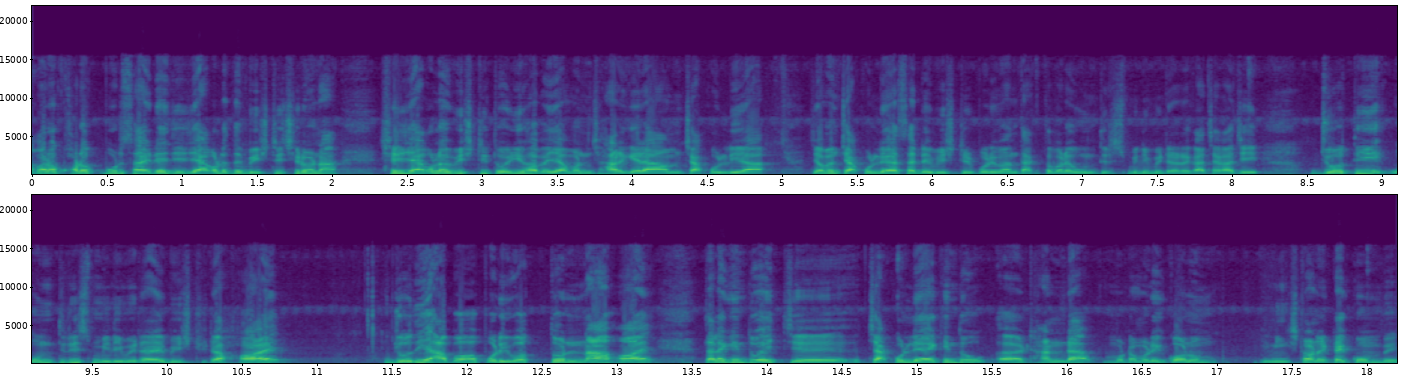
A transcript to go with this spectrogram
আবারও খড়গপুর সাইডে যে জায়গাগুলোতে বৃষ্টি ছিল না, সেই জায়গাগুলো বৃষ্টি তৈরি হবে। যেমন ঝাড়গ্রাম, চাকুলিয়া, যেমন চাকুলিয়া সাইডে বৃষ্টির পরিমাণ থাকতে পারে উনত্রিশ মিলিমিটারের কাছাকাছি। যদি উনত্রিশ মিলিমিটারের বৃষ্টিটা হয়, যদি আবহাওয়া পরিবর্তন না হয়, তাহলে কিন্তু এই চাকুলিয়ায় কিন্তু ঠান্ডা, মোটামুটি গরম ইনিংসটা অনেকটাই কমবে।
